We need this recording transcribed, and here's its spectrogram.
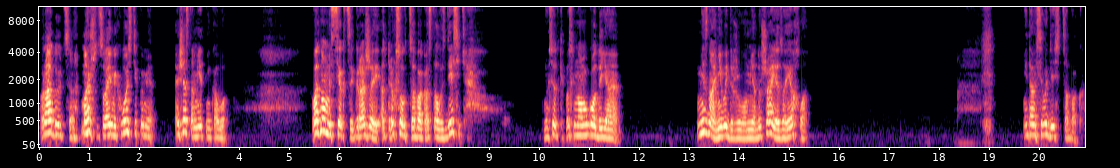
радуются, машут своими хвостиками. А сейчас там нет никого. В одном из секций гаражей от 300 собак осталось 10. Но все-таки после Нового года я, не знаю, не выдержала у меня душа, я заехала. И там всего 10 собак.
